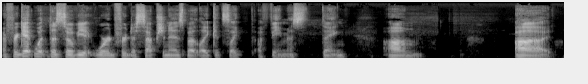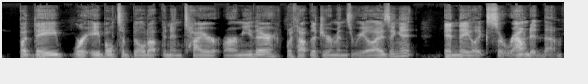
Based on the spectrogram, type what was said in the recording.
i forget what the soviet word for deception is but like it's like a famous thing um uh but they were able to build up an entire army there without the germans realizing it and they like surrounded them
